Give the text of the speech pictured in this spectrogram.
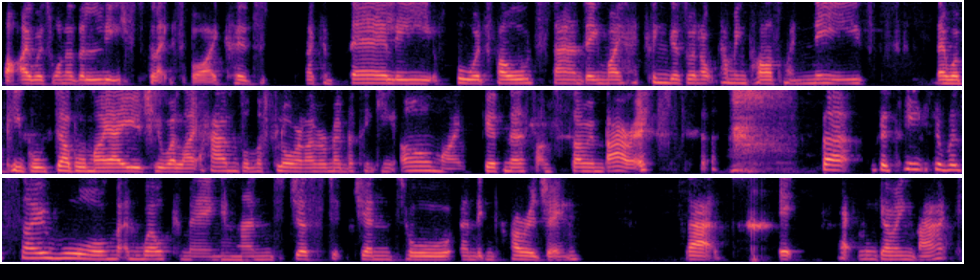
but I was one of the least flexible. I could I could barely forward fold standing. My fingers were not coming past my knees. There were people double my age who were like hands on the floor. And I remember thinking, oh my goodness, I'm so embarrassed. but the teacher was so warm and welcoming mm. and just gentle and encouraging that it kept me going back.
